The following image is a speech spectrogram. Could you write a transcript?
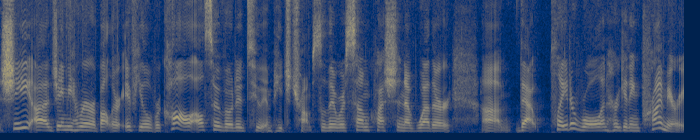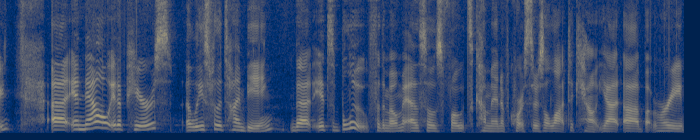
she, uh, Jaime Herrera Beutler, if you'll recall, also voted to impeach Trump. So there was some question of whether um, that played a role in her getting primaried. Uh, and now it appears, at least for the time being, that it's blue for the moment as those votes come in. Of course, there's a lot to count yet, uh, but Marie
